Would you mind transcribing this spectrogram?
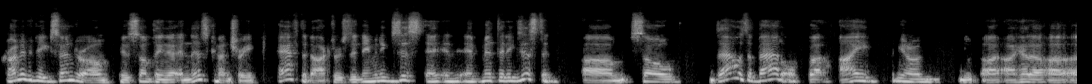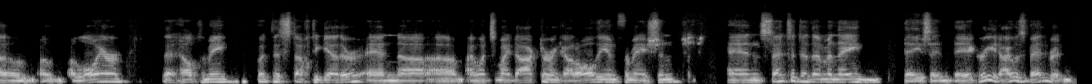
Chronic fatigue syndrome is something that in this country, half the doctors didn't even exist, admit that existed. Um, so that was a battle. But I, you know, I, I had a, a, a, lawyer that helped me put this stuff together, and uh, um, I went to my doctor and got all the information and sent it to them, and they they said they agreed. I was bedridden,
